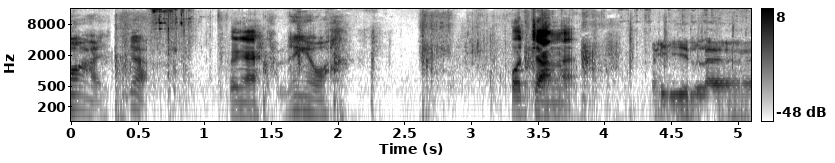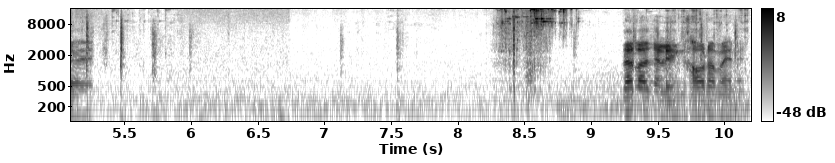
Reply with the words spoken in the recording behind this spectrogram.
ว่ายเนี่ย เป็นไงทำได้ไงวะโคตรจังอะปีนเลย แล้วเราจะเล่นเขาทำไมเนี่ย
